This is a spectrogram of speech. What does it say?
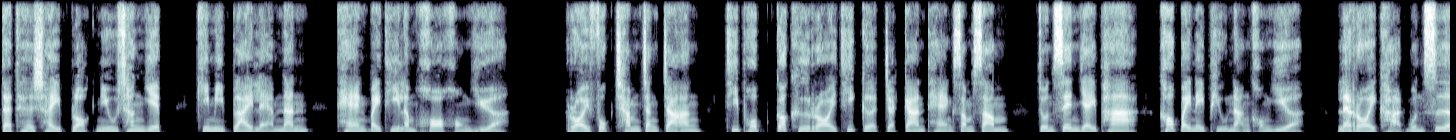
แต่เธอใช้ปลอกนิ้วช่างเย็บ ที่มีปลายแหลมนั้น แทงไปที่ลำคอของเหยื่อ รอยฟกช้ำจางๆ ที่พบก็คือรอยที่เกิดจากการแทงซ้ำๆจนเส้นใยผ้าเข้าไปในผิวหนังของเหยื่อ และรอยขาดบนเสื้อ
